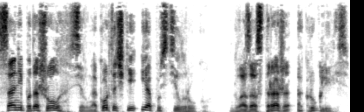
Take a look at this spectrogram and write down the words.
Сани подошел, сел на корточки и опустил руку. Глаза стража округлились.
